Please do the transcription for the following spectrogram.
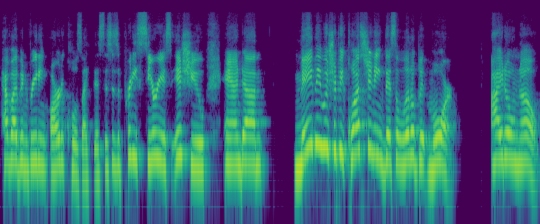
have I been reading articles like this? This is a pretty serious issue. And um, maybe we should be questioning this a little bit more. I don't know.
